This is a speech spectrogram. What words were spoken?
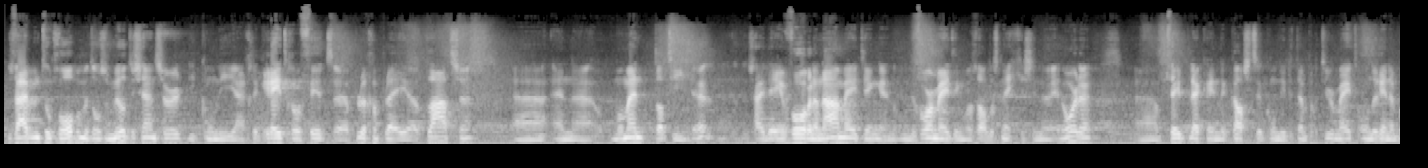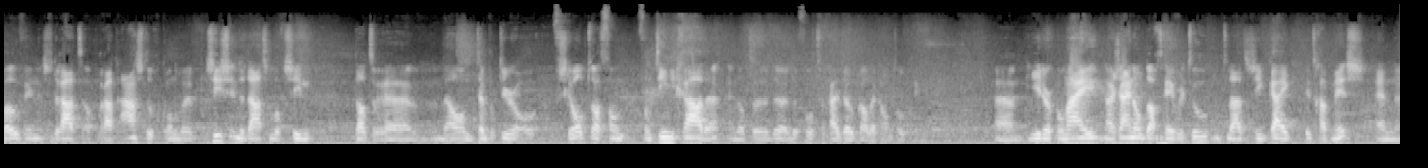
Dus wij hebben hem toen geholpen met onze multisensor. Die kon hij eigenlijk retrofit plug-and-play plaatsen. en op het moment dat hij zij deed een voor- en een nameting en de voormeting was alles netjes in, orde. op twee plekken in de kast kon hij de temperatuur meten, onderin en bovenin. Zodra het apparaat aansloeg konden we precies in de datalog zien dat er wel een temperatuurverschil optrad van, van 10 graden en dat de, de, de vochtigheid ook alle kanten op ging. Uh, hierdoor kon hij naar zijn opdrachtgever toe om te laten zien, kijk, dit gaat mis. En uh,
